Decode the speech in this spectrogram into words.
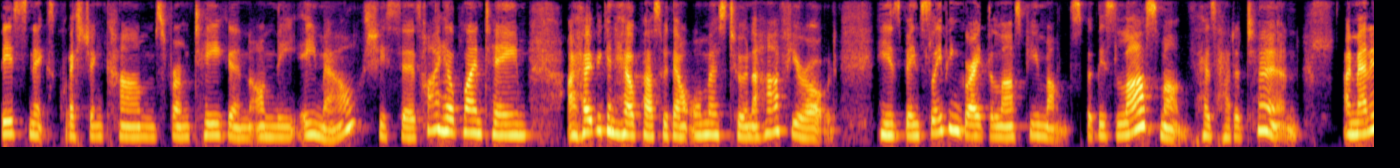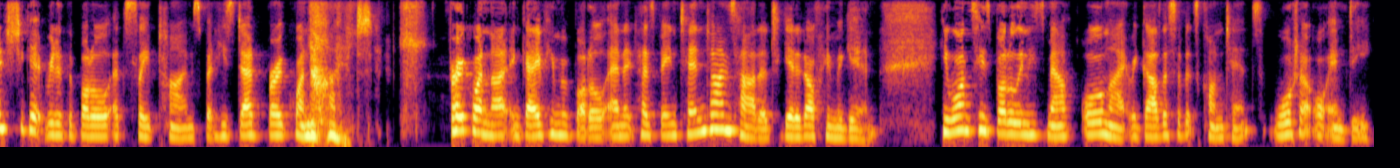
This next question comes from Tegan on the email. She says, Hi, Helpline team. I hope you can help us with our almost two and a half year old. He has been sleeping great the last few months, but this last month has had a turn. I managed to get rid of the bottle at sleep times, but his dad broke one night broke one night and gave him a bottle, and it has been 10 times harder to get it off him again. He wants his bottle in his mouth all night, regardless of its contents, water or empty.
